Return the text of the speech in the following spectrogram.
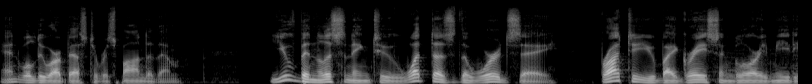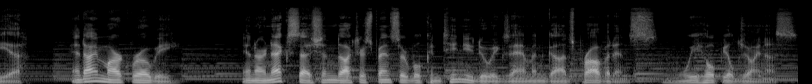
and we'll do our best to respond to them. You've been listening to What Does the Word Say? brought to you by Grace and Glory Media. And I'm Marc Roby. In our next session, Dr. Spencer will continue to examine God's providence. We hope you'll join us.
